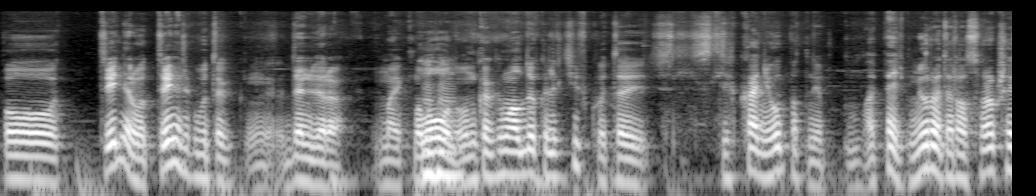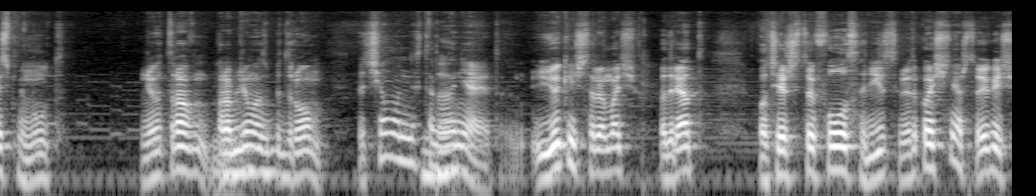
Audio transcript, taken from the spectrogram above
по тренеру. Вот тренер как будто Денвера Майк Малоун, он как и молодой коллектив какой-то слегка неопытный. Опять, Мюр отыграл 46 минут. У него травм, проблема с бедром. Зачем он их так да. гоняет? Йокич второй матч подряд получает шестой фол, садится. У меня такое ощущение, что Йокич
